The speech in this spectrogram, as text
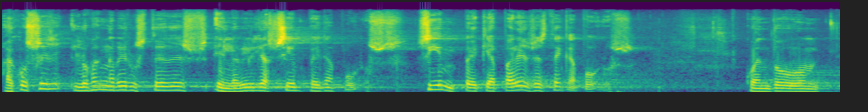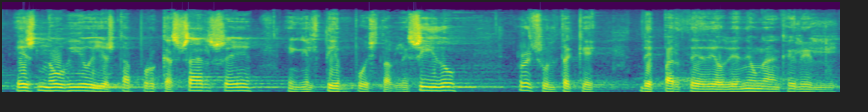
A José lo van a ver ustedes en la Biblia siempre en apuros. Siempre que aparece está en apuros. Cuando es novio y está por casarse en el tiempo establecido, resulta que de parte de Dios viene un ángel y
